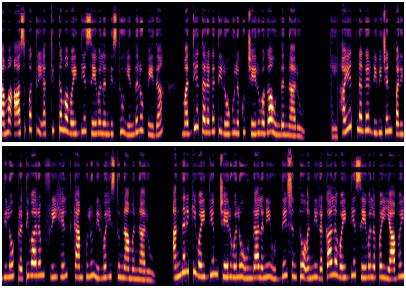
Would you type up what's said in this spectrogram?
తమ ఆసుపత్రి అత్యుత్తమ వైద్య సేవలందిస్తూ ఎందరో పేద మధ్య తరగతి రోగులకు చేరువగా ఉందన్నారు. హయత్ నగర్ డివిజన్ పరిధిలో ప్రతివారం ఫ్రీ హెల్త్ క్యాంపులు నిర్వహిస్తున్నామన్నారు. అందరికీ వైద్యం చేరువలో ఉండాలనే ఉద్దేశంతో అన్ని రకాల వైద్య సేవలపై యాభై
